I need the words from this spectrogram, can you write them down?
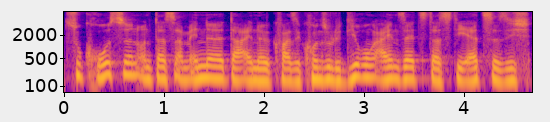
zu groß sind und dass am Ende da eine quasi Konsolidierung einsetzt, dass die Ärzte sich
